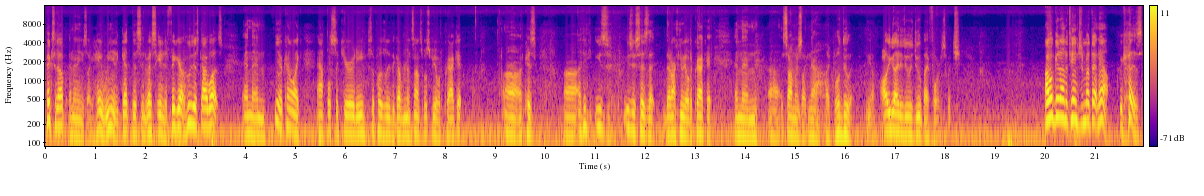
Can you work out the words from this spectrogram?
picks it up and then he's like hey we need to get this investigated to figure out who this guy was and then you know kind of like apple security supposedly the government's not supposed to be able to crack it because uh, uh, i think Izu says that they're not going to be able to crack it and then uh, Isamu's like, no, like we'll do it. You know, all you got to do is do it by force. Which I won't get on a tangent about that now because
